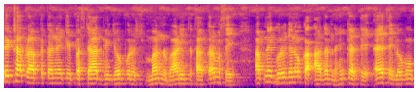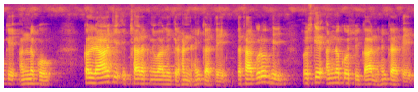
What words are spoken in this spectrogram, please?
शिक्षा प्राप्त करने के पश्चात भी जो पुरुष मन वाणी तथा कर्म से अपने गुरुजनों का आदर नहीं करते, ऐसे लोगों के अन्न को कल्याण की इच्छा रखने वाले ग्रहण नहीं करते, तथा गुरु भी उसके अन्न को स्वीकार नहीं करते।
